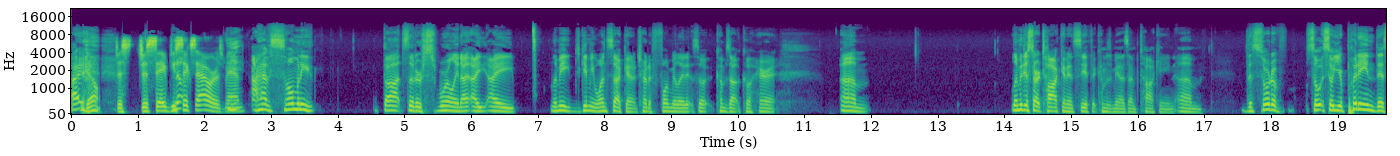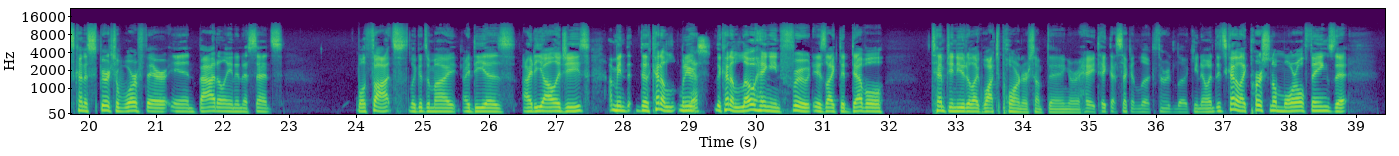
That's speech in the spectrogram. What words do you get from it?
I you don't. Just just saved you no, six hours, man. I have so many thoughts that are swirling. I, I, I let me give me one second and try to formulate it so it comes out coherent. Um, let me just start talking and see if it comes to me as I'm talking. Um, the sort of so so you're putting this kind of spiritual warfare in battling in a sense well thoughts the goods of my ideas ideologies i mean the, the kind of when you're yes. the kind of low hanging fruit is like the devil tempting you to like watch porn or something or hey take that second look third look you know and it's kind of like personal moral things that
